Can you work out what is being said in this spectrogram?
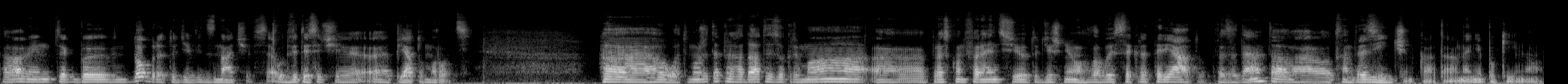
Та він якби він добре тоді відзначився у 2005 році. Е, От, можете пригадати, зокрема, прес-конференцію тодішнього глави секретаріату президента Олександра Зінченка, та нині покійного,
